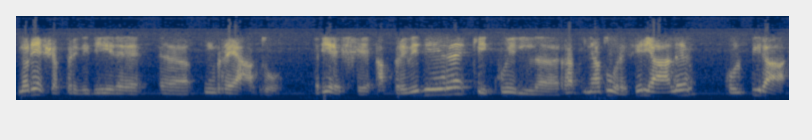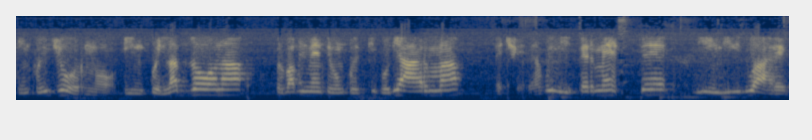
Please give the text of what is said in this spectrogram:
non riesce a prevedere eh, un reato, riesce a prevedere che quel rapinatore seriale colpirà in quel giorno, in quella zona, probabilmente con quel tipo di arma, eccetera. Quindi permette di individuare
